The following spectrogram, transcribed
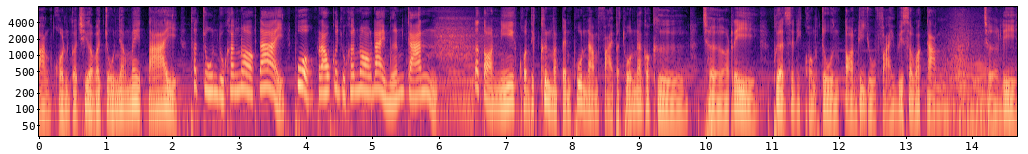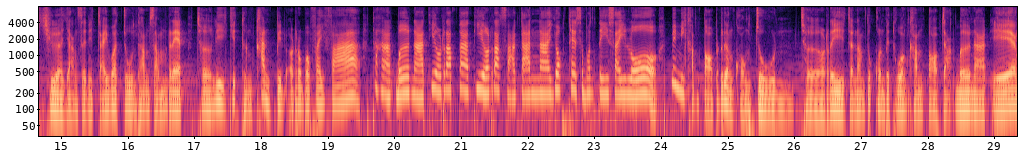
บางคนก็เชื่อว่าจูนยังไม่ตาย ถ้าจูนอยู่ข้างนอกได้ พวกเราก็อยู่ข้างนอกได้เหมือนกัน และตอนนี้คนที่ขึ้นมาเป็นผู้นำฝ่ายประท้วงนั่นก็คือ เชอรี่ เพื่อนสนิทของจูนตอนที่อยู่ฝ่ายวิศวกรรมเชอรี่เชื่ออย่างสนิทใจว่าจูนทำสำเร็จ เชอรี่คิดถึงขั้นปิดระบบไฟฟ้า ถ้าหากเบอร์นาที่รับหน้าที่รักษาการนายกเทศมนตรีไซโล ไม่มีคำตอบเรื่องของจูน เชอรี่จะนำทุกคนไปทวงคำตอบจากเบอร์นาเอง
